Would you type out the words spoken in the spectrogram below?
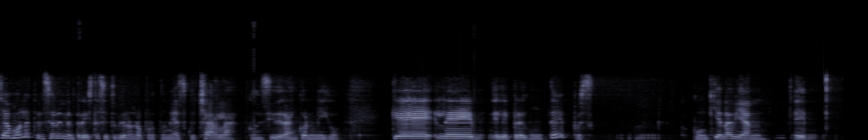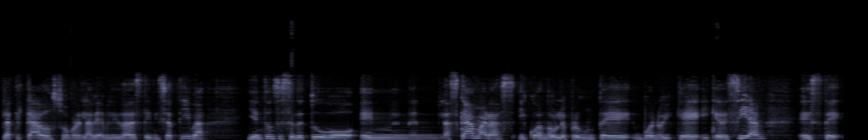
llamó la atención en la entrevista, si tuvieron la oportunidad de escucharla, coincidirán conmigo, que le, le pregunté pues con quién habían eh, platicado sobre la viabilidad de esta iniciativa y entonces se detuvo en, las cámaras y cuando le pregunté, bueno, ¿y qué, y qué decían? Este,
